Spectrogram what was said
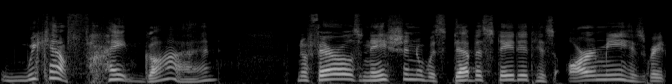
we can't fight God. You know, Pharaoh's nation was devastated. His army, his great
